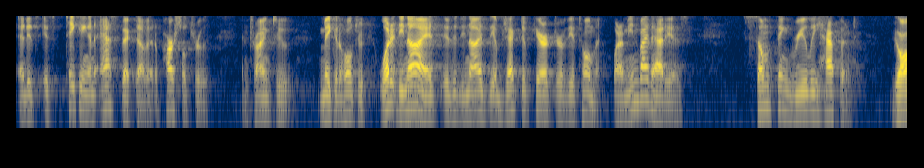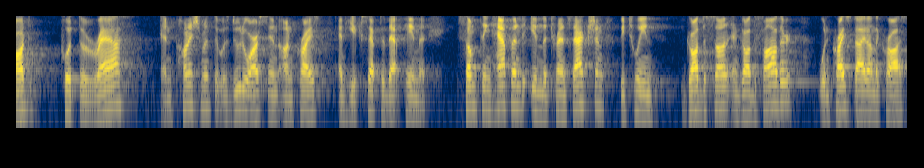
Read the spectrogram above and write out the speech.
and it's it's taking an aspect of it, a partial truth, and trying to make it a whole truth. What it denies is it denies the objective character of the atonement. What I mean by that is something really happened. God put the wrath and punishment that was due to our sin on Christ, and he accepted that payment. Something happened in the transaction between God the Son and God the Father when Christ died on the cross.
